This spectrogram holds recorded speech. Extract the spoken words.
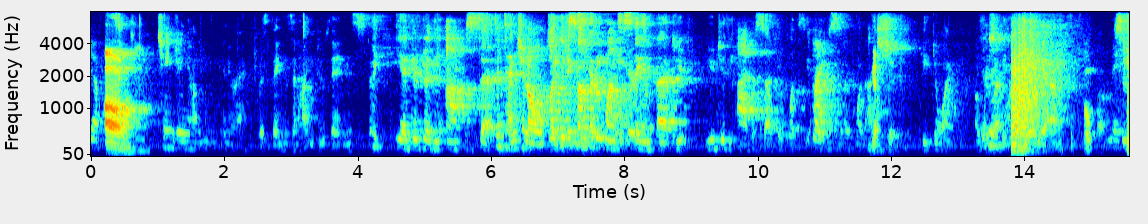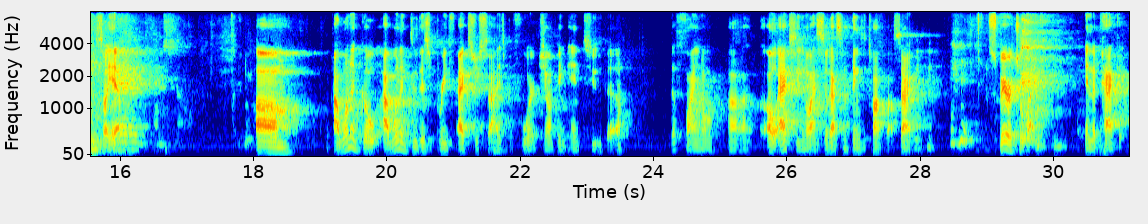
Yeah. Um, Changing how you interact with things and how you do things. Like, Yeah, you're doing the opposite. It's intentional. Like if changing somebody your wants to stay behaviors. in bed, you, you do the opposite of what's the Right. opposite of what I Yeah. should be doing. Okay, Right. should be doing. Yeah. So, yeah. Very intentional. Um, I want to go. I want to do this brief exercise before jumping into the the final. Uh, oh, actually, you know, I still got some things to talk about. Sorry, spiritual life in the packet.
